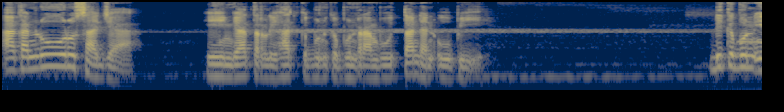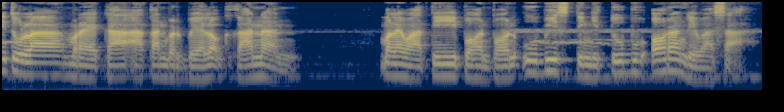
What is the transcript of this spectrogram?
akan lurus saja hingga terlihat kebun-kebun rambutan dan ubi. Di kebun itulah mereka akan berbelok ke kanan melewati pohon-pohon ubi setinggi tubuh orang dewasa.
